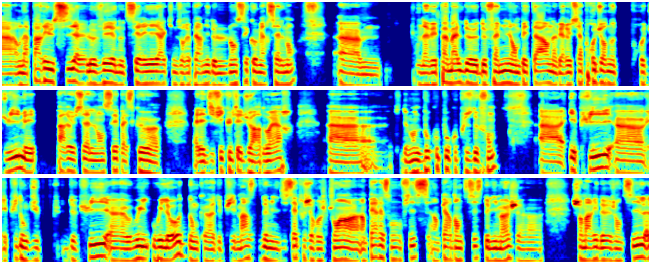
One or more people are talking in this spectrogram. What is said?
Euh, on n'a pas réussi à lever notre série A qui nous aurait permis de le lancer commercialement. Euh, on avait pas mal de, de, familles en bêta. On avait réussi à produire notre produit, mais pas réussi à le lancer parce que euh, bah, les difficultés du hardware. Euh, qui demande beaucoup beaucoup plus de fonds. Euh, et puis euh, et puis donc du, depuis Willow, donc depuis mars 2017 où j'ai rejoint un père et son fils, un père dentiste de Limoges, Jean-Marie de Gentil,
